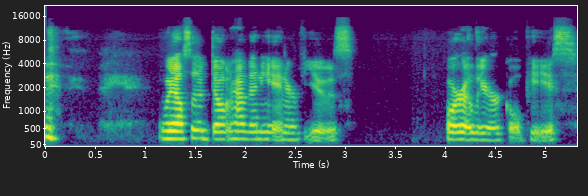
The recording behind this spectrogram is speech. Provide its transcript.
we also don't have any interviews or a lyrical piece.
